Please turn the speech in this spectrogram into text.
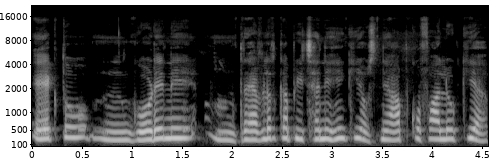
एक तो घोड़े ने ट्रैवलर का पीछा नहीं किया, उसने आपको फॉलो किया।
